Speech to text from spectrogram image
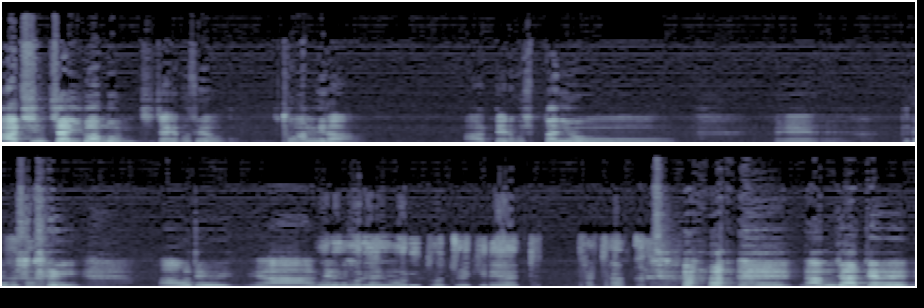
아, 진짜 이거 한번 진짜 해보세요. 통합니다. 아, 때리고 싶다니요. 예, 때리고 싶다니. 아, 어디, 야, 우리 때리고 우리 싶다니. 우리 돈줄끼리 탈퇴할까 남자한테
